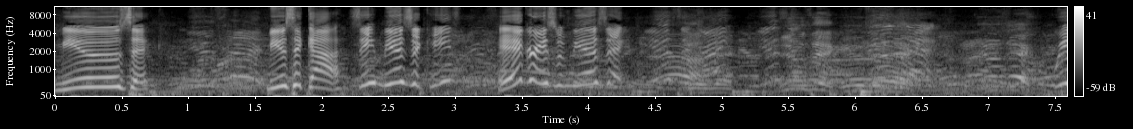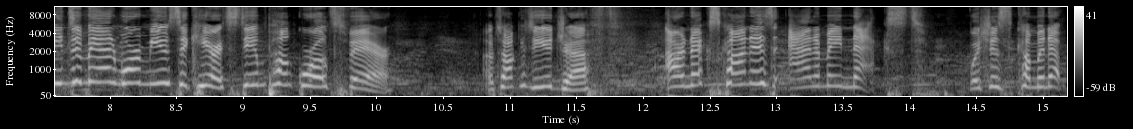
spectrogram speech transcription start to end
Music. Music. Uh, see, music. He's, he agrees with music. Music, right? Music. We demand more music here at Steampunk World's Fair. I'm talking to you, Jeff. Our next con is Anime Next, which is coming up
